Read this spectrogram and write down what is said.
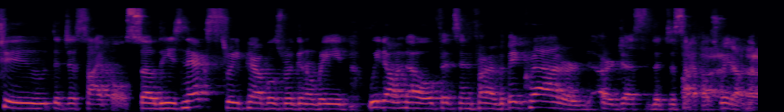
to the disciples. So these next three parables we're going to read, we don't know if it's in front of the big crowd or or just the disciples. We don't know.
